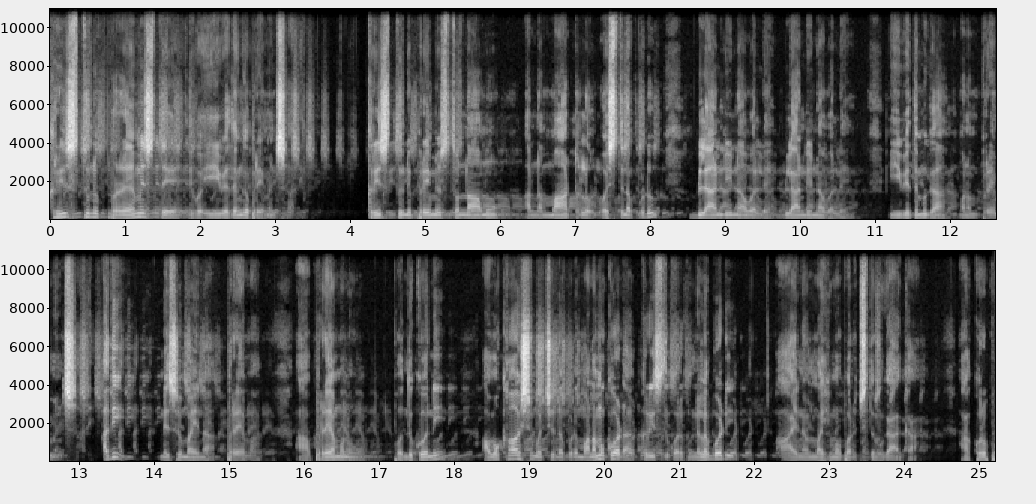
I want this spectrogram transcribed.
క్రీస్తును ప్రేమిస్తే ఇదిగో ఈ విధంగా ప్రేమించాలి. క్రీస్తుని ప్రేమిస్తున్నాము అన్న మాటలు వస్తున్నప్పుడు బ్లాండినా వల్లే బ్లాండినా వల్లే ఈ విధముగా మనం ప్రేమించాలి. అది నిజమైన ప్రేమ. ఆ ప్రేమను పొందుకొని అవకాశం వచ్చినప్పుడు మనము కూడా క్రీస్తు కొరకు నిలబడి ఆయన మహిమపరచుదుము గాక ఆ కృప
